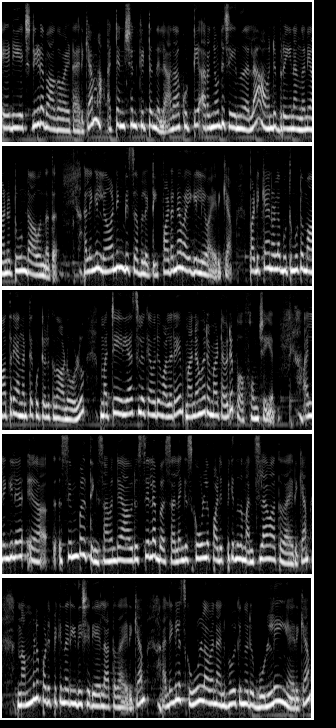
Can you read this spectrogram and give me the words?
എ ഡി എച്ച് ഡിയുടെ ഭാഗമായിട്ടായിരിക്കാം അറ്റൻഷൻ കിട്ടുന്നില്ല. അത് ആ കുട്ടി അറിഞ്ഞുകൊണ്ട് ചെയ്യുന്നതല്ല അവന്റെ ബ്രെയിൻ അങ്ങനെയാണ് ടൂണ്ടാവുന്നത് അല്ലെങ്കിൽ ലേണിംഗ് ഡിസബിലിറ്റി പഠന വൈകല്യമായിരിക്കാം. പഠിക്കാനുള്ള ബുദ്ധിമുട്ട് മാത്രമേ അങ്ങനത്തെ കുട്ടികൾക്ക് കാണുകയുള്ളൂ. മറ്റേ ഏരിയാസിലൊക്കെ അവർ വളരെ മനോഹരമായിട്ട് അവർ പെർഫോം ചെയ്യും. അല്ലെങ്കിൽ സിമ്പിൾ തിങ്സ് അവന്റെ ആ ഒരു സിലബസ് അല്ലെങ്കിൽ സ്കൂളിൽ പഠിപ്പിക്കുന്നത് മനസ്സിലാവാത്തതായിരിക്കാം. നമ്മൾ പഠിപ്പിക്കുന്ന രീതി ശരിയല്ലാത്തതായിരിക്കാം. അല്ലെങ്കിൽ സ്കൂളിൽ അവൻ അനുഭവിക്കുന്ന ഒരു ബുള്ളിങ് ആയിരിക്കാം.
